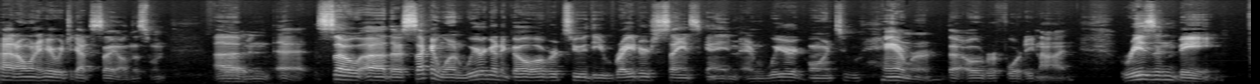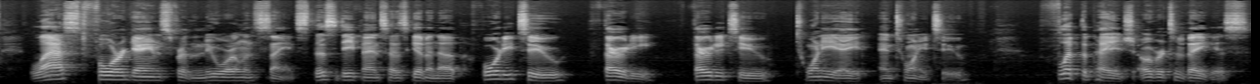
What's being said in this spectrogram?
Pat, I want to hear what you got to say on this one. Um, and, uh, so uh, the second one, we're going to go over to the Raiders Saints game, and we're going to hammer the over 49. Reason being, last four games for the New Orleans Saints, this defense has given up 42, 30, 32, 28, and 22. Flip the page over to Vegas.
